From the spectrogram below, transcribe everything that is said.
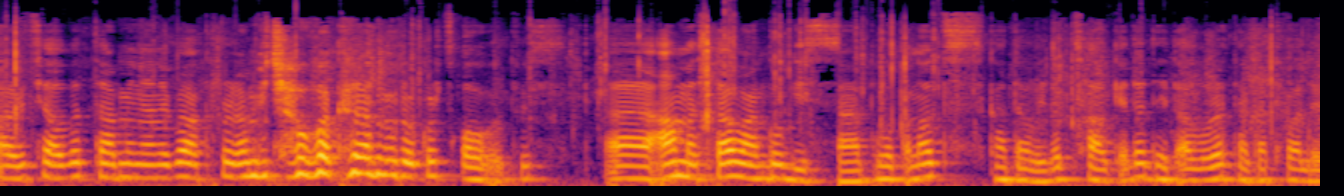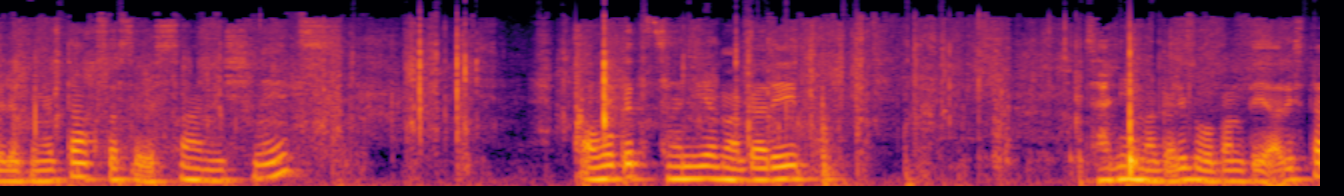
არ ვიცი, ალბათ დამინანება აქ რო რამე ჩავაქრა, ну როგორც ყოველთვის. ამას და ვან გოგის ბლოკნოტს გადავიღებ ცალკე და დეტალურად დაგათვალიერებინებ და აქვს ასევე სანიშნიც. ამოკეთ ძალიან მაგარი ძალიან მაგარი ბლოკნოტი არის და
